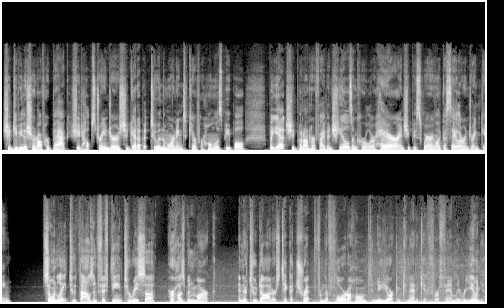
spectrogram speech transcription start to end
She'd give you the shirt off her back. She'd help strangers. She'd get up at two in the morning to care for homeless people. But yet she'd put on her five inch heels and curl her hair, and she'd be swearing like a sailor and drinking. So in late 2015, Teresa, her husband Mark, and their two daughters take a trip from their Florida home to New York and Connecticut for a family reunion.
